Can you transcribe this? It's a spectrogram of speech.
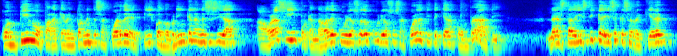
continuo para que eventualmente se acuerde de ti cuando brinque la necesidad. Ahora sí, porque andaba de curioso de curioso, se acuerde de ti y te quiera comprar a ti. La estadística dice que se requieren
